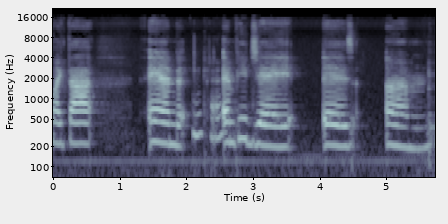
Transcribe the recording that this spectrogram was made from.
like that. And okay. MPJ is um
